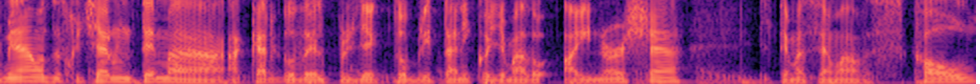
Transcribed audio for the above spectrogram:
Terminamos de escuchar un tema a cargo del proyecto británico llamado Inertia. El tema se llamaba Skull.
